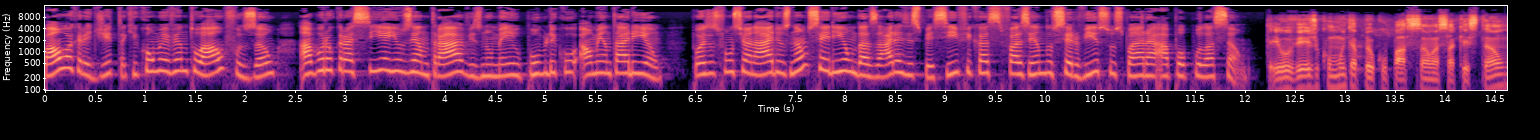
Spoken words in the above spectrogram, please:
Paulo acredita que, com uma eventual fusão, a burocracia e os entraves no meio público aumentariam, pois os funcionários não seriam das áreas específicas fazendo serviços para a população. Eu vejo com muita preocupação essa questão.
